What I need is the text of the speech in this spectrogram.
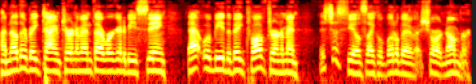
another big time tournament that we're going to be seeing, that would be the Big 12 tournament. This just feels like a little bit of a short number.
